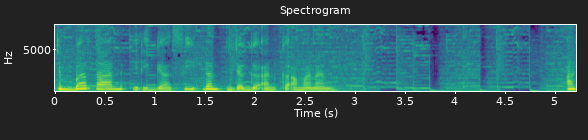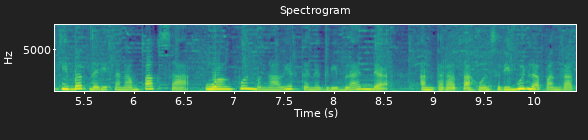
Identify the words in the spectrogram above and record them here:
jembatan, irigasi, dan penjagaan keamanan. Akibat dari tanam paksa, uang pun mengalir ke negeri Belanda, Antara tahun 1831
